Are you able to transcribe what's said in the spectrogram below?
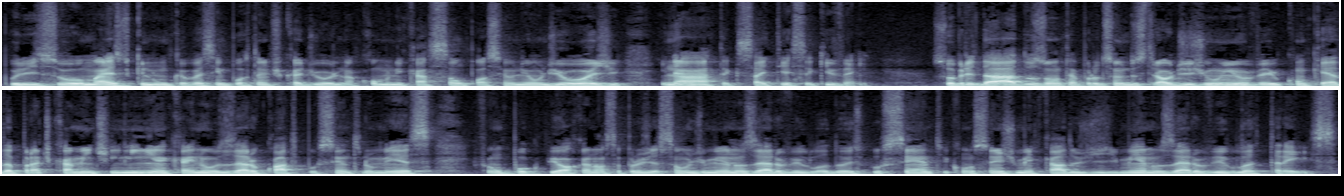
Por isso, mais do que nunca, vai ser importante ficar de olho na comunicação pós-reunião de hoje e na ata que sai terça que vem. Sobre dados, ontem a produção industrial de junho veio com queda praticamente em linha, caindo 0,4% no mês, foi um pouco pior que a nossa projeção de menos 0,2% e consenso de mercado de menos 0,3%.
